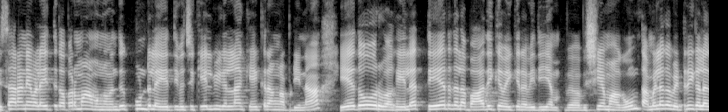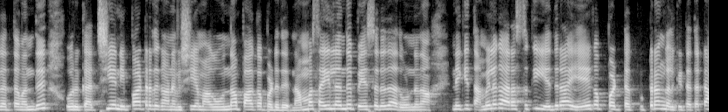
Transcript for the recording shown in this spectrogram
விசாரணை வளையத்துக்கு அப்புறமா அவங்க வந்து கூண்டில் ஏற்றி வச்சு கேள்விகள்லாம் கேட்குறாங்க அப்படின்னா ஏதோ ஒரு வகையில் தேர்தலை பாதிக்க வைக்கிற விதியம் விஷயமாகவும் தமிழக வெற்றி கழகத்தை வந்து ஒரு கட்சியை நிப்பாட்டுறதுக்கான விஷயமாகவும் தான் பார்க்கப்படுது. நம்ம சைட்லேருந்து பேசுறது அது ஒன்று தான் இன்னைக்கு தமிழக அரசுக்கு எதிராக ஏகப்பட்ட குற்றங்கள் கிட்டத்தட்ட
